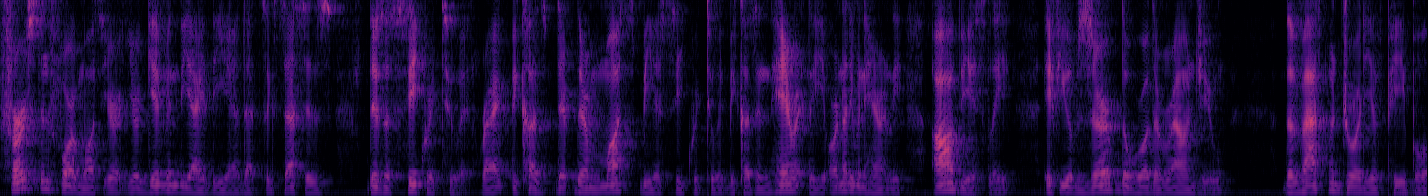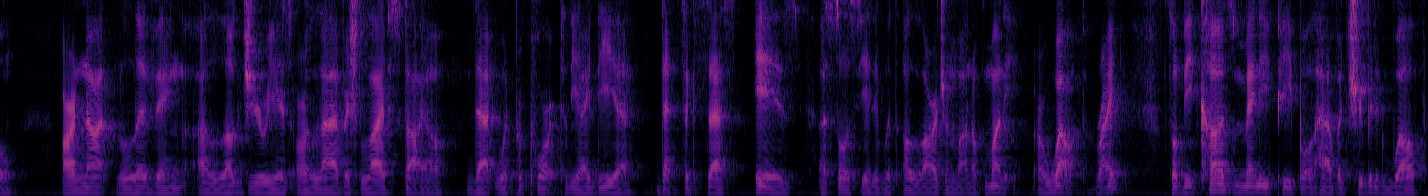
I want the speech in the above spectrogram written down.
First and foremost, you're you're given the idea that success is there's a secret to it, right? Because there, there must be a secret to it because inherently, or not even inherently, obviously, if you observe the world around you, the vast majority of people are not living a luxurious or lavish lifestyle that would purport to the idea that success is associated with a large amount of money or wealth, right? So, because many people have attributed wealth,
